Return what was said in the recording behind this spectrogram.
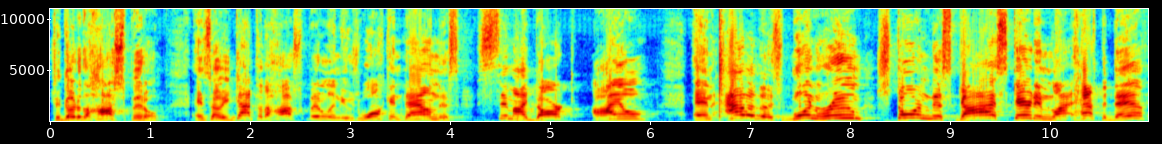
to go to the hospital. And so he got to the hospital and he was walking down this semi dark aisle. And out of this one room stormed this guy, scared him half to death.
